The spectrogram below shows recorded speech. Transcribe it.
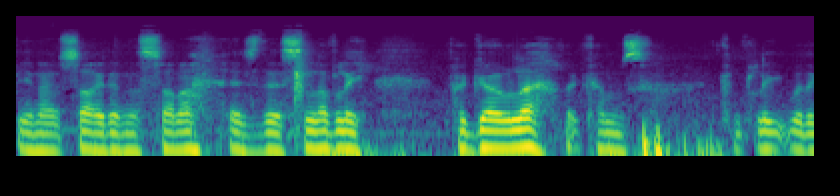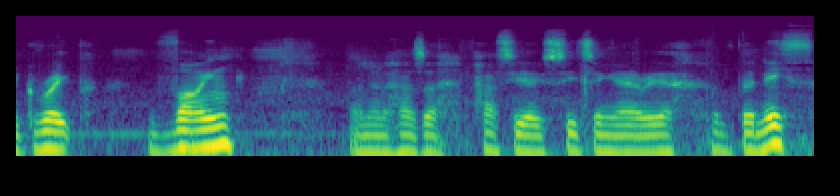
being outside in the summer, is this lovely pergola that comes complete with a grape vine and then it has a patio seating area beneath.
